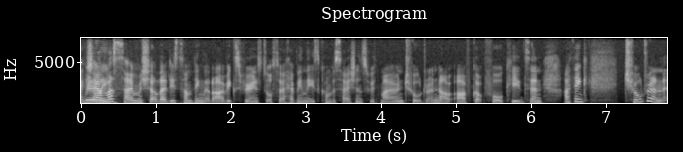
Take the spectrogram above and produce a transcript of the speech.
Actually, really, I must say, Michelle, that is something that I've experienced also having these conversations with my own children. I've got four kids, and I think children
